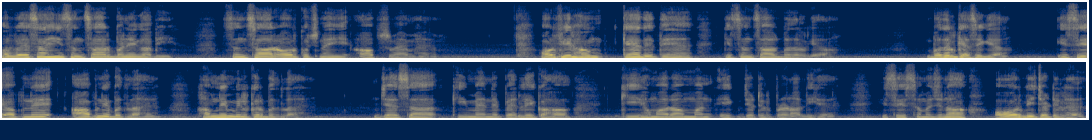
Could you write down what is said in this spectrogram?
और वैसा ही संसार बनेगा भी। संसार और कुछ नहीं, आप स्वयं हैं। और फिर हम कह देते हैं कि संसार बदल गया। बदल कैसे गया? इसे अपने आपने बदला है। हमने मिलकर बदला है। जैसा कि मैंने पहले कहा कि हमारा मन एक जटिल प्रणाली है। इसे समझना और भी जटिल है।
